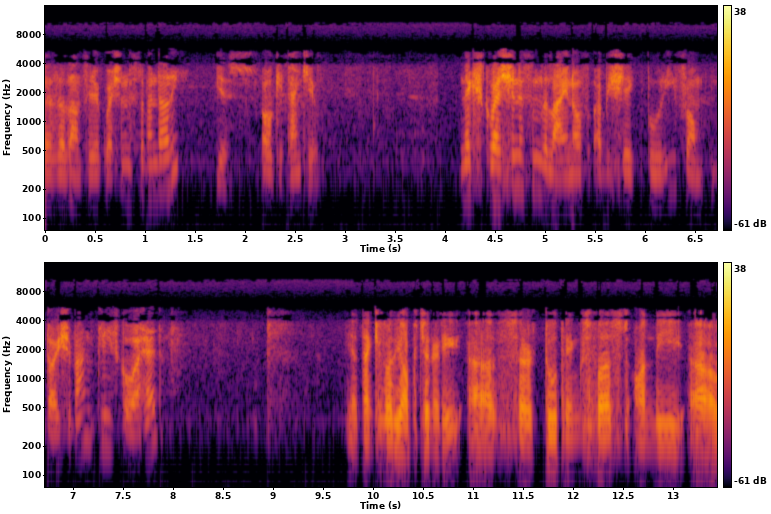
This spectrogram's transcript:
Does that answer your question, Mr. Bhandari? Yes. Okay, thank you. Next question is from the line of Abhishek Puri from Deutsche Bank. Please go ahead. Yeah, thank you for the opportunity. Uh, sir, two things. First, on the uh,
